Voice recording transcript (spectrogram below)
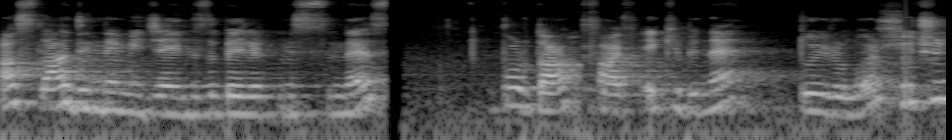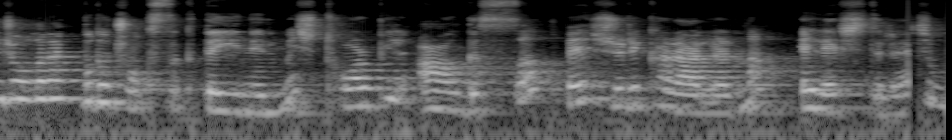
asla dinlemeyeceğinizi belirtmişsiniz. Buradan Five ekibine duyurulur. Üçüncü olarak bu da çok sık değinilmiş. Torpil algısı ve jüri kararlarına eleştiri. Şimdi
